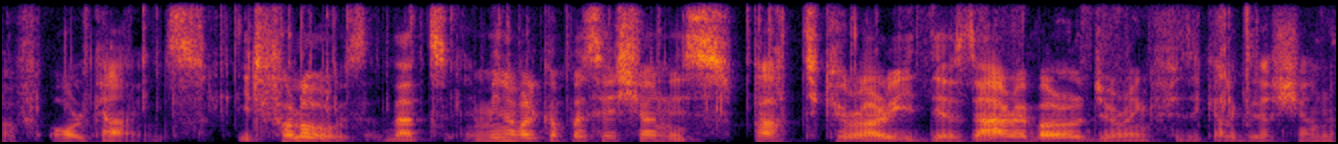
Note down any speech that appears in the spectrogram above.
of all kinds. It follows that mineral compensation is particularly desirable during physical exertion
